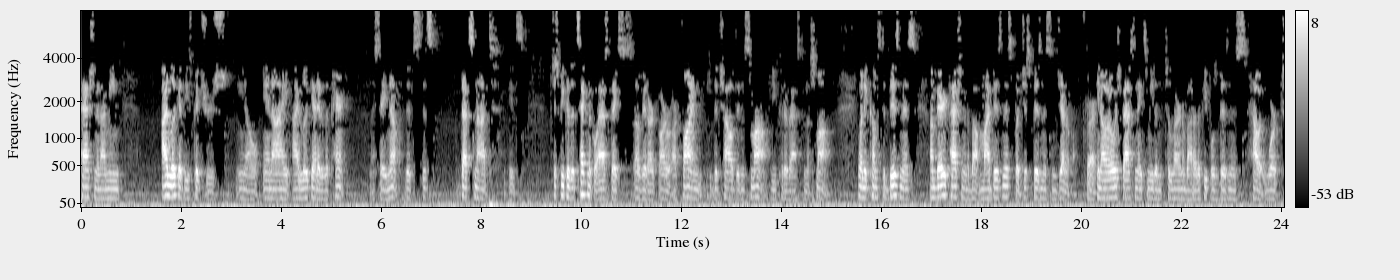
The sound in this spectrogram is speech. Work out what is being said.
passionate, I mean I look at these pictures, you know, and I, I look at it as a parent. I say, no, that's that's that's not. It's just because the technical aspects of it are, are, are fine. The child didn't smile. You could have asked him to smile. When it comes to business, I'm very passionate about my business, but just business in general. Right. You know, it always fascinates me to, to learn about other people's business, how it works,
